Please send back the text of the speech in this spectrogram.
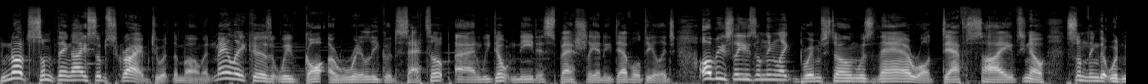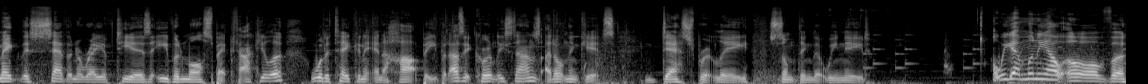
not something I subscribe to at the moment, mainly because we've got a really good setup, and we don't need especially any devil dealage. Obviously, something like Brimstone was there, or Death Scythes, you know, something that would make this seven array of tears even more spectacular, would have taken it in a heartbeat, but as it currently stands, I don't think it's desperately something that we need. Oh, we get money out of uh,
